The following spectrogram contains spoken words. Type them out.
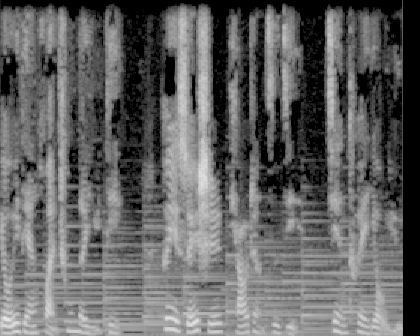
有一点缓冲的余地，可以随时调整自己，进退有余。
